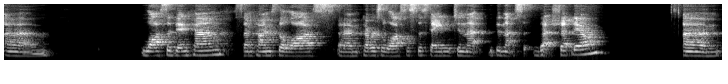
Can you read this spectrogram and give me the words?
um, loss of income. Sometimes the loss um, covers the losses sustained within that within that that shutdown. Um,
